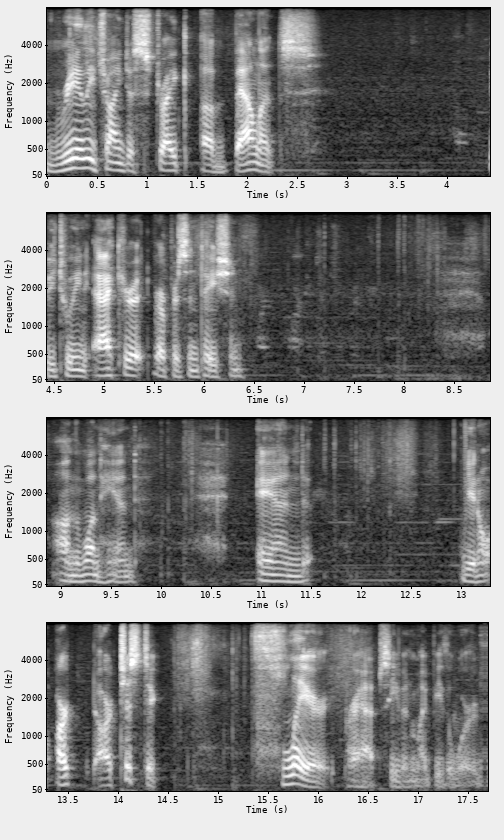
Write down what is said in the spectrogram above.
really trying to strike a balance between accurate representation on the one hand, and you know, art, artistic flair, perhaps even might be the word,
